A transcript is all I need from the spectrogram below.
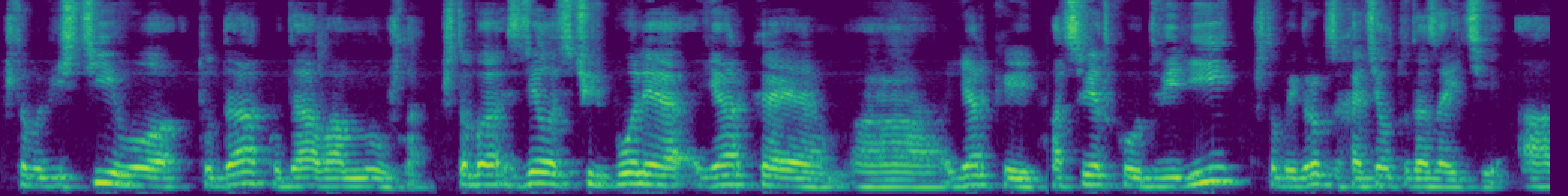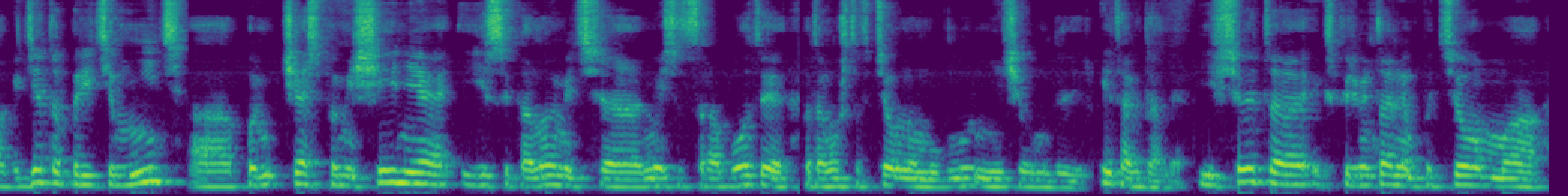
чтобы вести его туда, куда вам нужно, чтобы сделать чуть более яркое, э, яркой подсветку двери, чтобы игрок захотел туда зайти, а где-то притемнить э, часть помещения и сэкономить э, месяц работы, потому что в темном углу нечего моделировать и так далее. И все это экспериментальным путем э,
